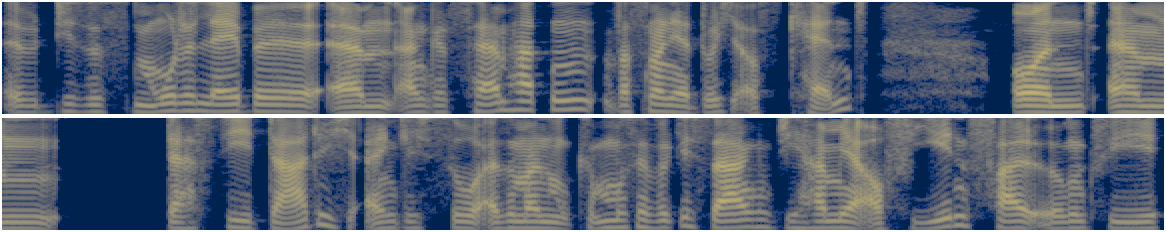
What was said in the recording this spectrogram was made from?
äh, dieses Modelabel ähm, Uncle Sam hatten, was man ja durchaus kennt. Und ähm, dass die dadurch eigentlich so, also man muss ja wirklich sagen, die haben ja auf jeden Fall irgendwie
